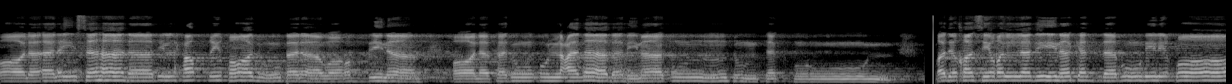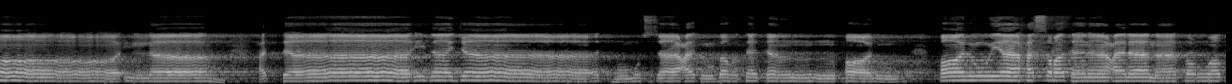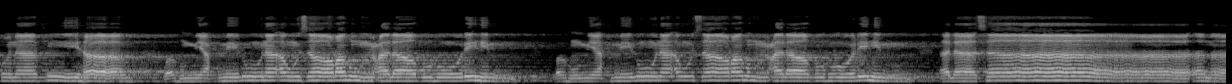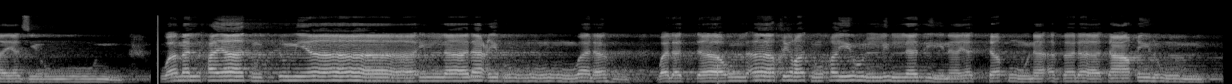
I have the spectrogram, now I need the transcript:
قال أليس هذا بالحق؟ قالوا بلى وربنا. قال فذوقوا العذاب بما كنتم تكفرون. قد خسر الذين كذبوا بلقاء الله حتى إذا جاءتهم الساعة بغتة قالوا قالوا يا حسرتنا على ما فرطنا فيها. وهم يحملون أوزارهم على ظهورهم. وهم يحملون أوزارهم على ظهورهم ألا ساء ما يزرون. وما الحياة الدنيا إلا لعب وله وللدار الآخرة خير للذين يتقون أفلا تعقلون.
